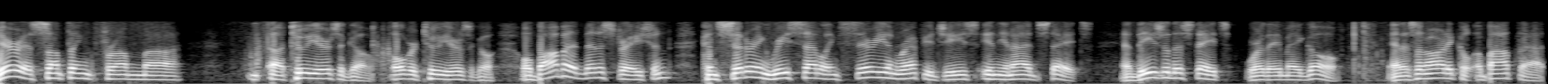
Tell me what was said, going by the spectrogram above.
Here is something from uh, uh, two years ago, over two years ago. Obama administration considering resettling Syrian refugees in the United States. And these are the states where they may go. And it's an article about that.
